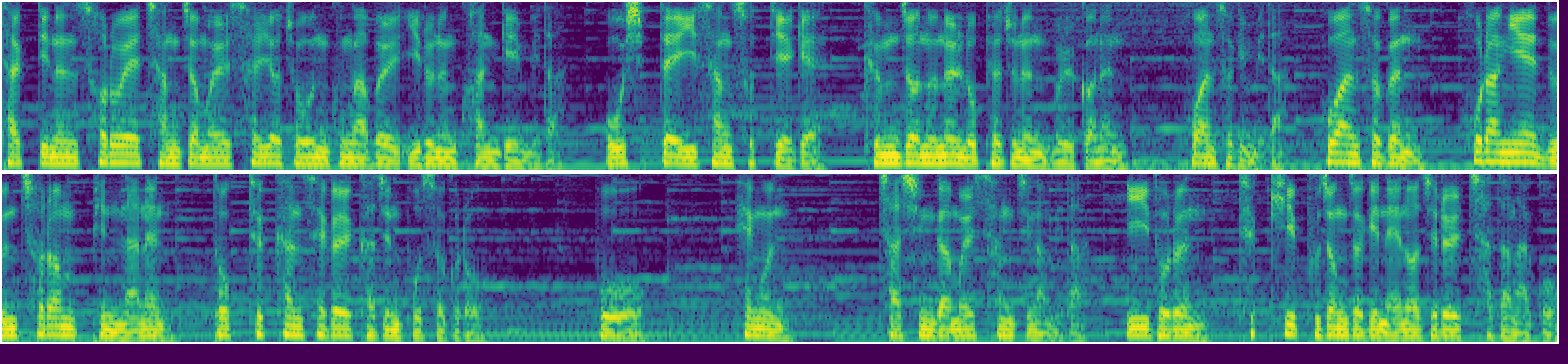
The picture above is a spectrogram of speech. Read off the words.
닭띠는 서로의 장점을 살려 좋은 궁합을 이루는 관계입니다. 50대 이상 소띠에게 금전운을 높여주는 물건은 호환석입니다. 호환석은 호랑이의 눈처럼 빛나는 독특한 색을 가진 보석으로 보호, 행운, 자신감을 상징합니다. 이 돌은 특히 부정적인 에너지를 차단하고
